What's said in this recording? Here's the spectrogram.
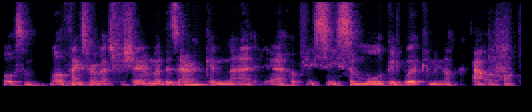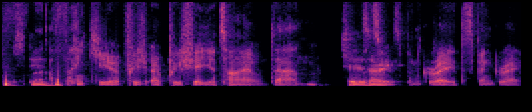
Awesome. Well, thanks very much for sharing with us, Eric, and uh, yeah, hopefully see some more good work coming out of Hartford soon. Thank you. I appreciate, I appreciate your time, Dan. Cheers, it's, Eric. It's been great. It's been great.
